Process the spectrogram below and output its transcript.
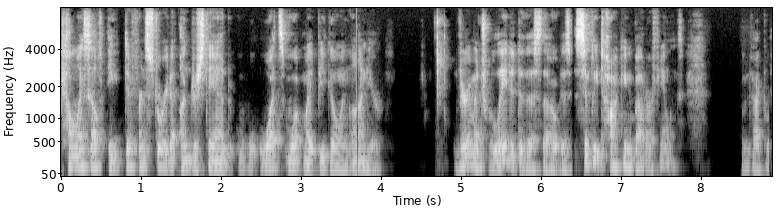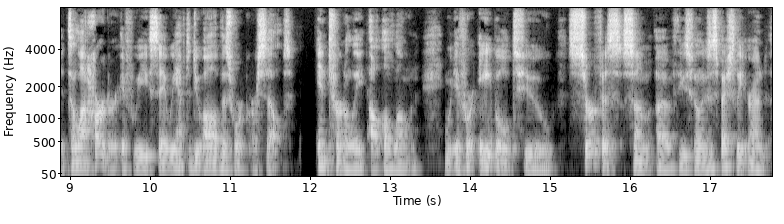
Tell myself a different story to understand what's what might be going on here very much related to this, though, is simply talking about our feelings. In fact, it's a lot harder if we say we have to do all of this work ourselves internally alone. If we're able to surface some of these feelings, especially around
